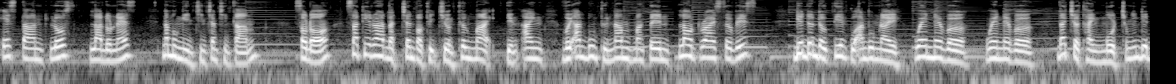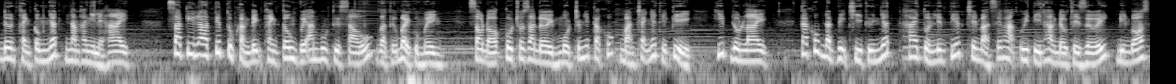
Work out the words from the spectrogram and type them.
Están los ladones năm 1998. Sau đó, Shakira đặt chân vào thị trường thương mại tiếng Anh với album thứ 5 mang tên Loud Ride Service. Đĩa đơn đầu tiên của album này, Whenever, Whenever, đã trở thành một trong những đĩa đơn thành công nhất năm 2002. Shakira tiếp tục khẳng định thành công với album thứ 6 và thứ 7 của mình. Sau đó cô cho ra đời một trong những ca khúc bán chạy nhất thế kỷ, Hip Don't Lie. Ca khúc đặt vị trí thứ nhất hai tuần liên tiếp trên bảng xếp hạng uy tín hàng đầu thế giới, Billboard,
